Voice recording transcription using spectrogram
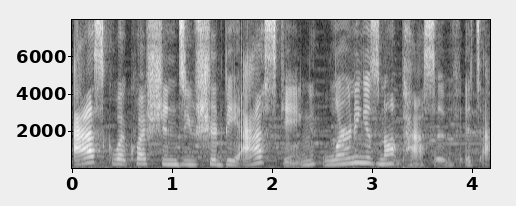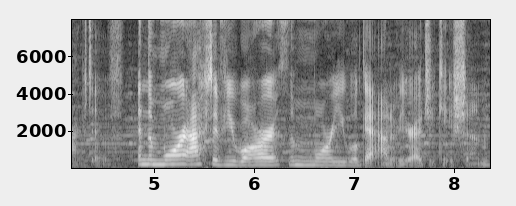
ask what questions you should be asking. Learning is not passive, it's active. And the more active you are, the more you will get out of your education.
